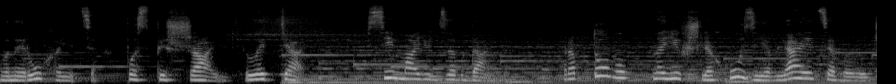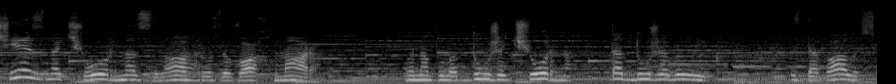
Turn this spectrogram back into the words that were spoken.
Вони рухаються, поспішають, летять, всі мають завдання. Раптово на їх шляху з'являється величезна чорна зла грозова хмара. Вона була дуже чорна та дуже велика. Здавалося,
